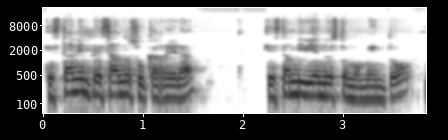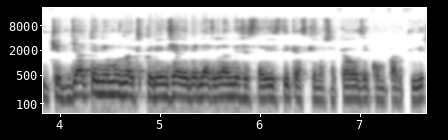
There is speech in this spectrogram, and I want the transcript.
que están empezando su carrera, que están viviendo este momento y que ya tenemos la experiencia de ver las grandes estadísticas que nos acabas de compartir,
